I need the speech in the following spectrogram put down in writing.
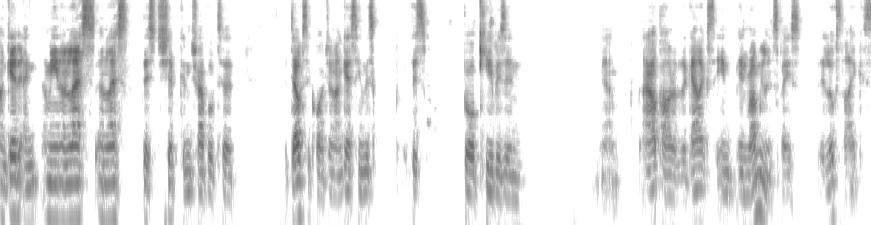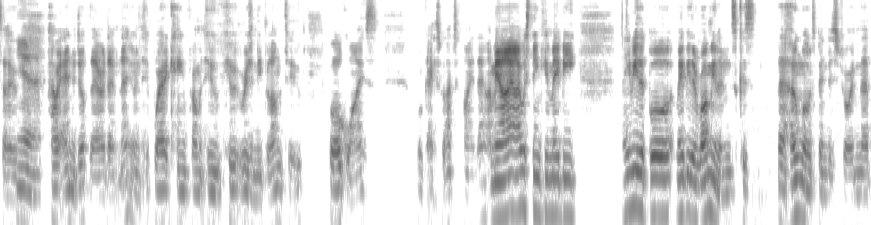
I'm getting. I mean, unless unless this ship can travel to the Delta Quadrant, I'm guessing this this Borg cube is in you know, our part of the galaxy in, in Romulan space. It looks like so yeah. how it ended up there, I don't know, and where it came from and who who it originally belonged to, Borg wise. Well, I guess we'll have to find out. I mean, I, I was thinking maybe maybe the Borg, maybe the Romulans, because their homeworld's been destroyed and their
